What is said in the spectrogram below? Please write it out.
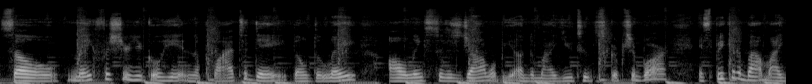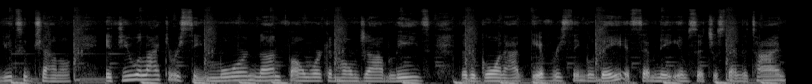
So make for sure you go ahead and apply today. Don't delay. All links to this job will be under my YouTube description bar. And speaking about my YouTube channel, if you would like to receive more non phone work at home job leads that are going out every single day at 7 a.m. Central Standard Time,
